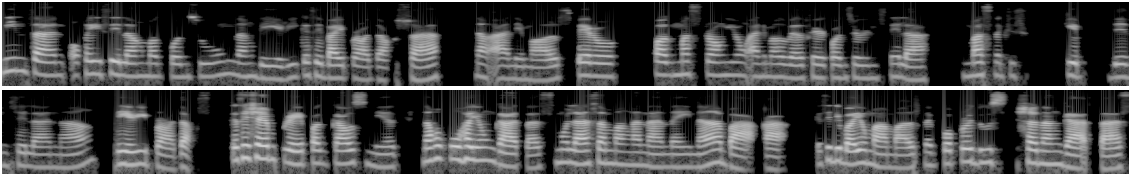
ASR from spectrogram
minsan okay silang mag-consume ng dairy kasi byproduct siya ng animals. Pero, pag mas strong yung animal welfare concerns nila, mas nagsiskip din sila ng dairy products. Kasi syempre, pag cow's milk, nakukuha yung gatas mula sa mga nanay na baka. Kasi 'di ba yung mammals, nagpo-produce siya ng gatas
